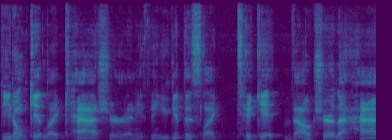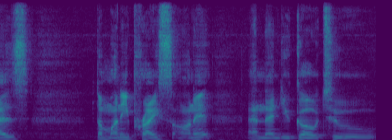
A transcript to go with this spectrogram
you don't get like cash or anything. You get this like ticket voucher that has the money price on it, and then you go to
